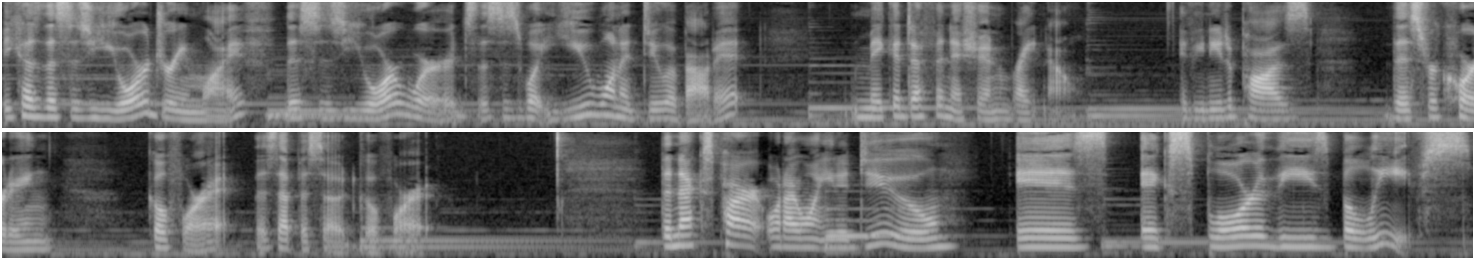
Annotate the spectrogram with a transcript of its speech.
because this is your dream life. This is your words. This is what you want to do about it. Make a definition right now. If you need to pause this recording, go for it. This episode, go for it. The next part, what I want you to do is explore these beliefs.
